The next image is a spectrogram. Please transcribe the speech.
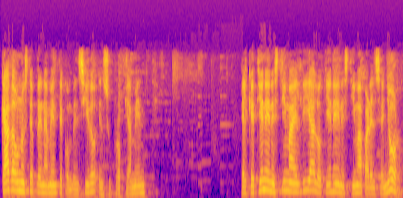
Cada uno esté plenamente convencido en su propia mente. El que tiene en estima el día lo tiene en estima para el Señor,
